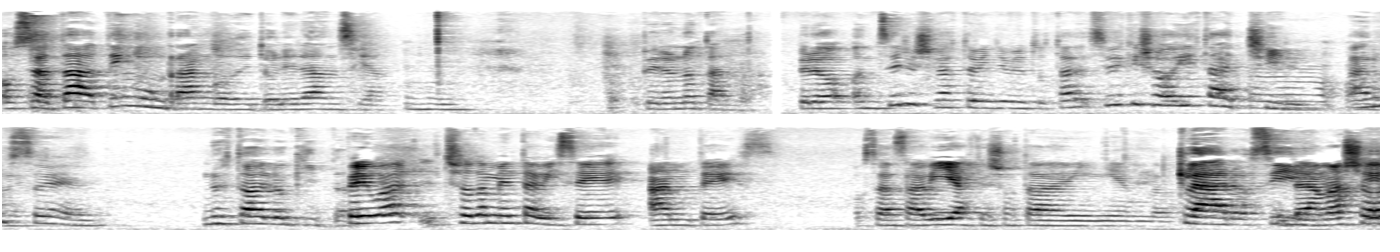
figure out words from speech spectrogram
o sea, ta, tengo un rango de tolerancia, pero no tanto. Pero, ¿en serio llegaste a 20 minutos tarde? Se ve que yo hoy estaba chill. No, Arre. no sé. No estaba loquita. Pero igual, yo también te avisé antes. O sea, sabías que yo estaba viniendo. claro, sí. Además Eh,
